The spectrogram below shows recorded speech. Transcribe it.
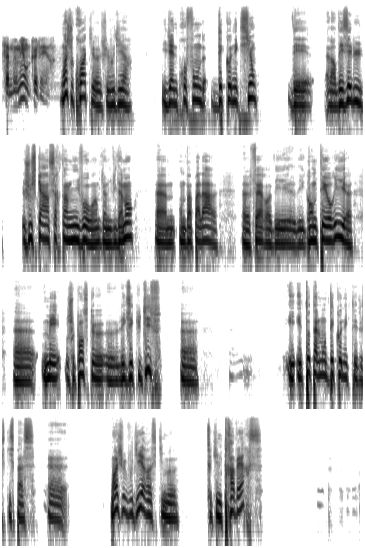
ça me met en colère. Moi, je crois que, je vais vous dire, il y a une profonde déconnexion des, alors des élus jusqu'à un certain niveau, hein, bien évidemment. Euh, on ne va pas là faire des, grandes théories, mais je pense que l'exécutif est, totalement déconnecté de ce qui se passe. moi, je vais vous dire ce qui me, ce qui me traverse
